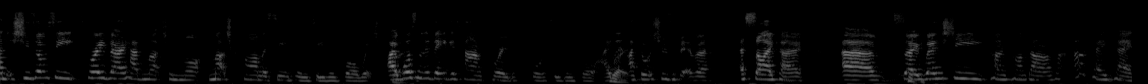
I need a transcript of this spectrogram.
And she's obviously Tori Very had much a mo- much calmer season in season four, which I wasn't the biggest fan of Tori before season four. I, Right. I thought she was a bit of a, a psycho. Um, so when she kind of calmed down, I was like, "Okay, okay."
